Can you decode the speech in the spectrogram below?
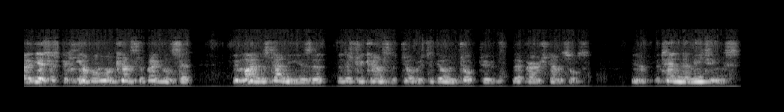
Uh, yes, just picking up on what Councillor Bagnall said. My understanding is that the district council's job is to go and talk to their parish councils, you know, attend their meetings,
